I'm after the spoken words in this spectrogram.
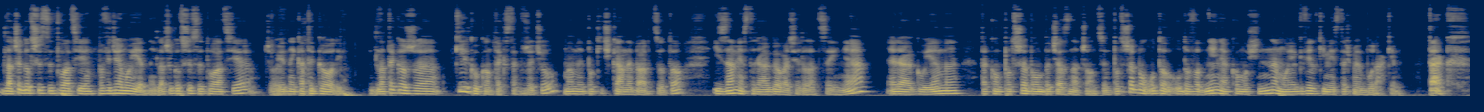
Dlaczego trzy sytuacje? Powiedziałem o jednej. Dlaczego trzy sytuacje, czy o jednej kategorii? Dlatego, że w kilku kontekstach w życiu mamy pokićkane bardzo to i zamiast reagować relacyjnie, reagujemy taką potrzebą bycia znaczącym, potrzebą udowodnienia komuś innemu, jak wielkim jesteśmy burakiem. Tak,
